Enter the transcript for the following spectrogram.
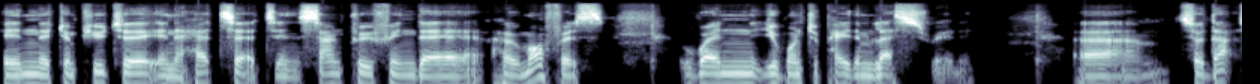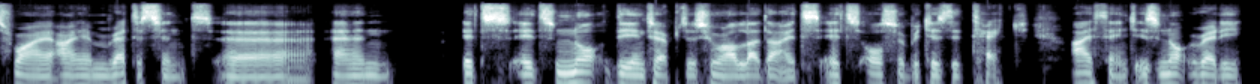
in a computer, in a headset, in soundproofing their home office when you want to pay them less, really? Um, so that's why I am reticent. Uh, and it's it's not the interpreters who are Luddites. It's also because the tech, I think, is not ready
